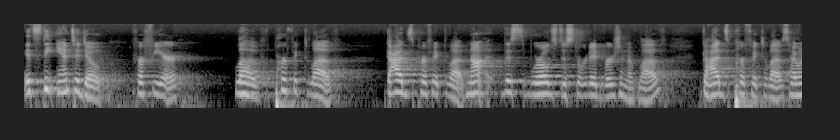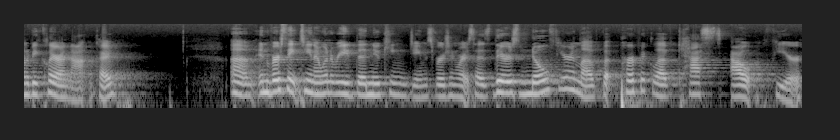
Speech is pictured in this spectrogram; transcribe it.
It's the antidote for fear. Love, perfect love. God's perfect love, not this world's distorted version of love. God's perfect love. So I want to be clear on that, okay? Um, in verse 18, I want to read the New King James Version where it says, There's no fear in love, but perfect love casts out fear.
